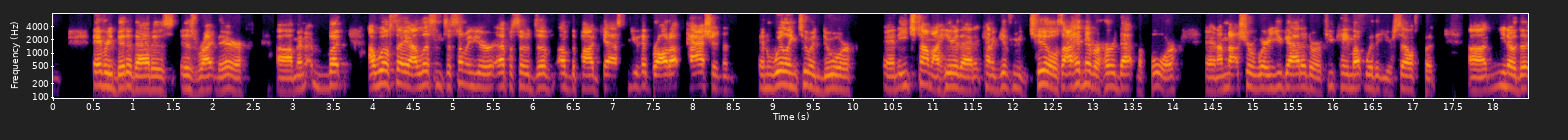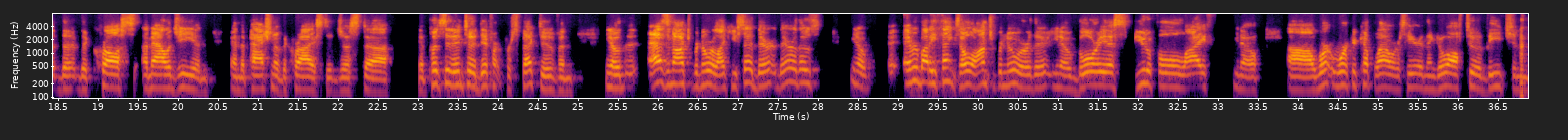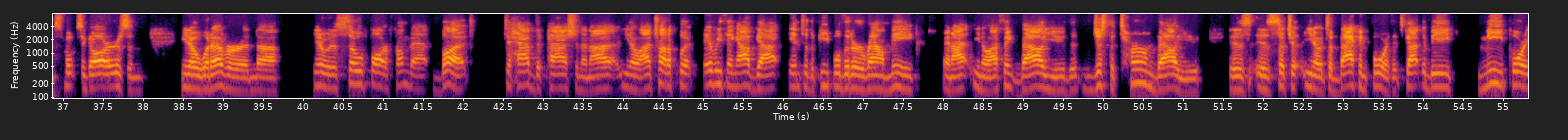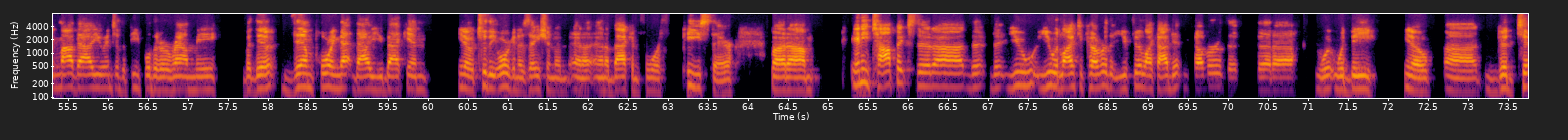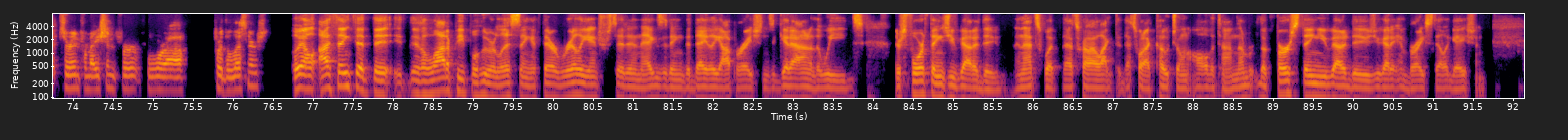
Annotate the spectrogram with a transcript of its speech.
every bit of that is is right there. Um, and but I will say I listened to some of your episodes of of the podcast. You had brought up passion and and willing to endure. And each time I hear that, it kind of gives me chills. I had never heard that before, and I'm not sure where you got it or if you came up with it yourself. But uh, you know, the the the cross analogy and and the passion of the Christ, it just uh, it puts it into a different perspective. And you know, as an entrepreneur, like you said, there there are those. You know, everybody thinks, oh, entrepreneur, the you know, glorious, beautiful life. You know, uh, work work a couple hours here and then go off to a beach and smoke cigars and you know whatever. And uh, you know, it is so far from that. But to have the passion and i you know i try to put everything i've got into the people that are around me and i you know i think value that just the term value is is such a you know it's a back and forth it's got to be me pouring my value into the people that are around me but them pouring that value back in you know to the organization and, and, a, and a back and forth piece there but um any topics that uh that, that you you would like to cover that you feel like i didn't cover that that uh w- would be you know uh, good tips or information for for uh, for the listeners? Well, I think that the, there's a lot of people who are listening, if they're really interested in exiting the daily operations and get out of the weeds, there's four things you've got to do. And that's what, that's what I like. To, that's what I coach on all the time. Number, the first thing you've got to do is you got to embrace delegation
